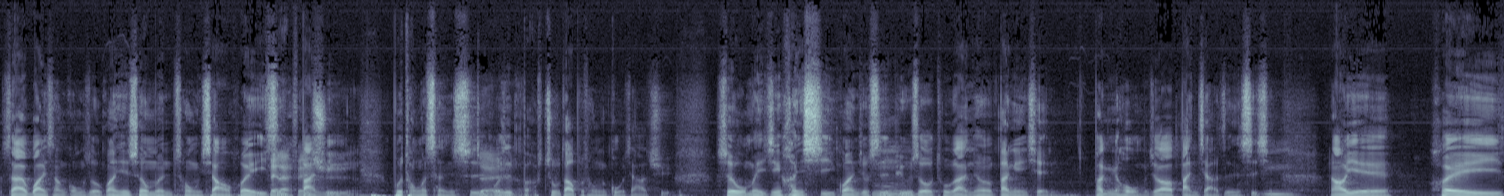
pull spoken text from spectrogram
在外商工作的关系，所以我们从小会一直搬离不同的城市，或是住到不同的国家去，所以我们已经很习惯，就是比如说突然就半年前、半年后我们就要搬家这件事情，嗯、然后也。会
